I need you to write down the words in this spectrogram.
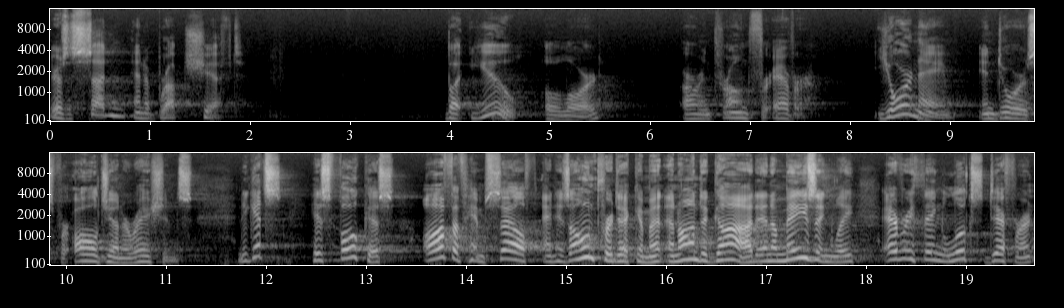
there's a sudden and abrupt shift. But you, O Lord, are enthroned forever. Your name endures for all generations. And he gets his focus off of himself and his own predicament and onto God, and amazingly, everything looks different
